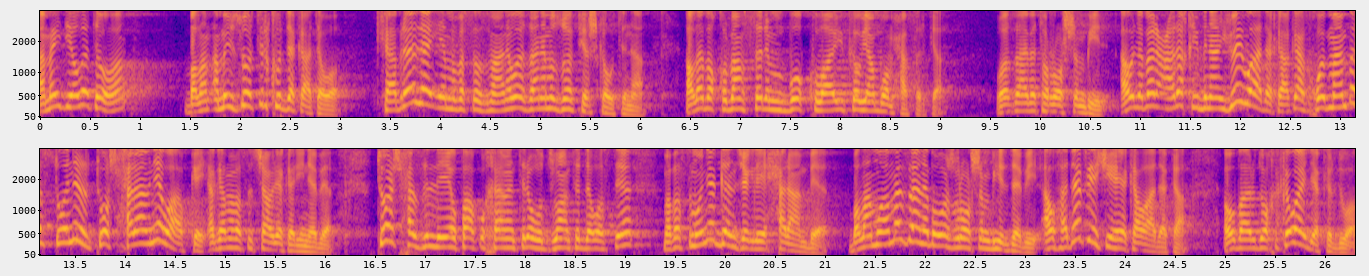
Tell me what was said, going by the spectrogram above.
ئەمەی دێڵێتەوە بەڵام ئەمەی زۆرتر کورد دەکاتەوە کابرا لای ئێمە بەسە زمانەوە زانەمە زۆر پێشکەوتنە ئەڵێ بە قوربام سرم بۆ کوڵاوی بکە و یان بۆم حەفرکە وەزای بێتە ڕۆشنبیر ئەو لەبەر عەرەقی بنانجۆی وا دەکا کاکە خۆی مەنبەست تۆ نیە تۆش حەرام نیە وا بکەی ئەگەر مەبەستت چاولێکەری نەبێ تۆش حەزت لێیە و پاک و خاوێنترە و جوانتر دەوەستێ مەبەستم ئەو نیە گەنجێک لێی حەرام بێ بەڵام وا مەزانە بەوەش ڕۆشنبیر دەبی ئەو هەدەفێکی هەیە کە وا دەکا ئەو بارودۆخەکە وای لێ کردووە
